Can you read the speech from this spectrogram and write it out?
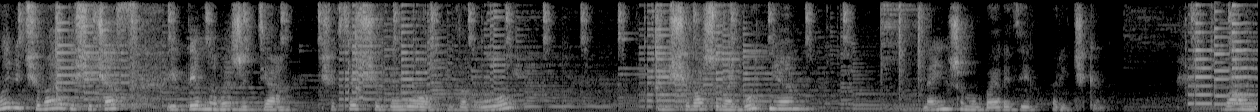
ви відчуваєте, що час йти в нове життя, що все, що було, загуло, і що ваше майбутнє на іншому березі річки. Вам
